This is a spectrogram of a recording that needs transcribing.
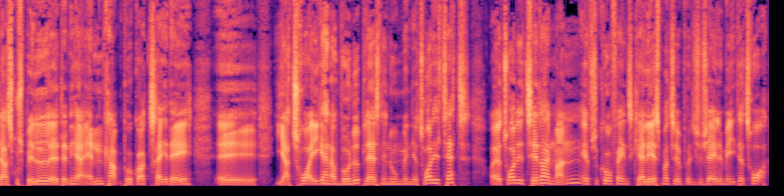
der skulle spille øh, den her anden kamp på godt tre dage. Øh, jeg tror ikke, han har vundet pladsen endnu, men jeg tror, det er tæt. Og jeg tror, det er tættere end mange FCK-fans kan jeg læse mig til på de sociale medier, tror.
